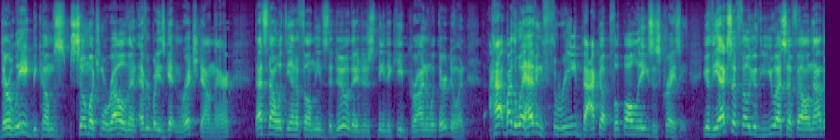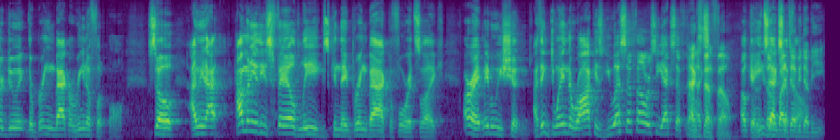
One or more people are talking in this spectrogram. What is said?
their league becomes so much more relevant. Everybody's getting rich down there. That's not what the NFL needs to do. They just need to keep grinding what they're doing. Ha- by the way, having three backup football leagues is crazy. You have the XFL, you have the USFL. Now they're doing they're bringing back arena football. So I mean, I, how many of these failed leagues can they bring back before it's like, all right, maybe we shouldn't? I think Dwayne the Rock is USFL or is he XFL? XFL. Okay, It's he's owned by XFL. WWE.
